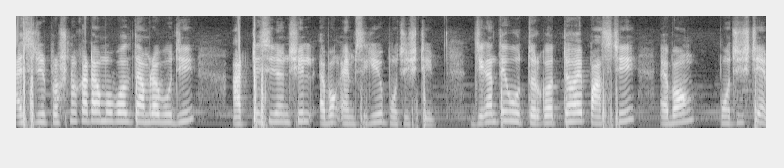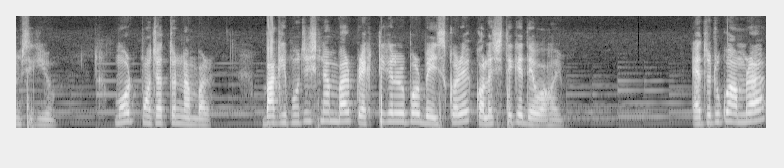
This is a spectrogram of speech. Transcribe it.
আইসিটির প্রশ্ন কাঠামো বলতে আমরা বুঝি আটটি সৃজনশীল এবং এমসিকিউ পঁচিশটি। যেখান থেকে উত্তর করতে হয় পাঁচটি এবং পঁচিশটি এমসিকিউ মোট পঁচাত্তর নাম্বার। বাকি পঁচিশ নাম্বার প্র্যাকটিক্যালের উপর বেস করে কলেজ থেকে দেওয়া হয়। এতটুকু আমরা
